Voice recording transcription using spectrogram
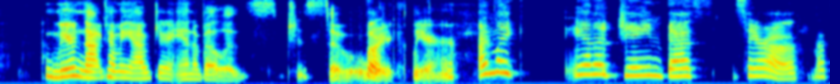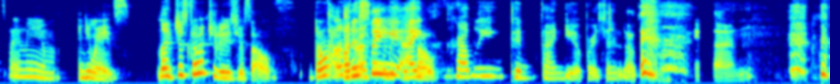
We're not coming after Annabella's, which is so Sorry. clear. I'm like Anna, Jane, Beth, Sarah. That's my name. Anyways, like just go introduce yourself. Don't Honestly, I probably could find you a person that's then.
